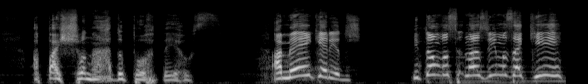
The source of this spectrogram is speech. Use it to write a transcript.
apaixonados por Deus. Amém, queridos? Então você, nós vimos aqui,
